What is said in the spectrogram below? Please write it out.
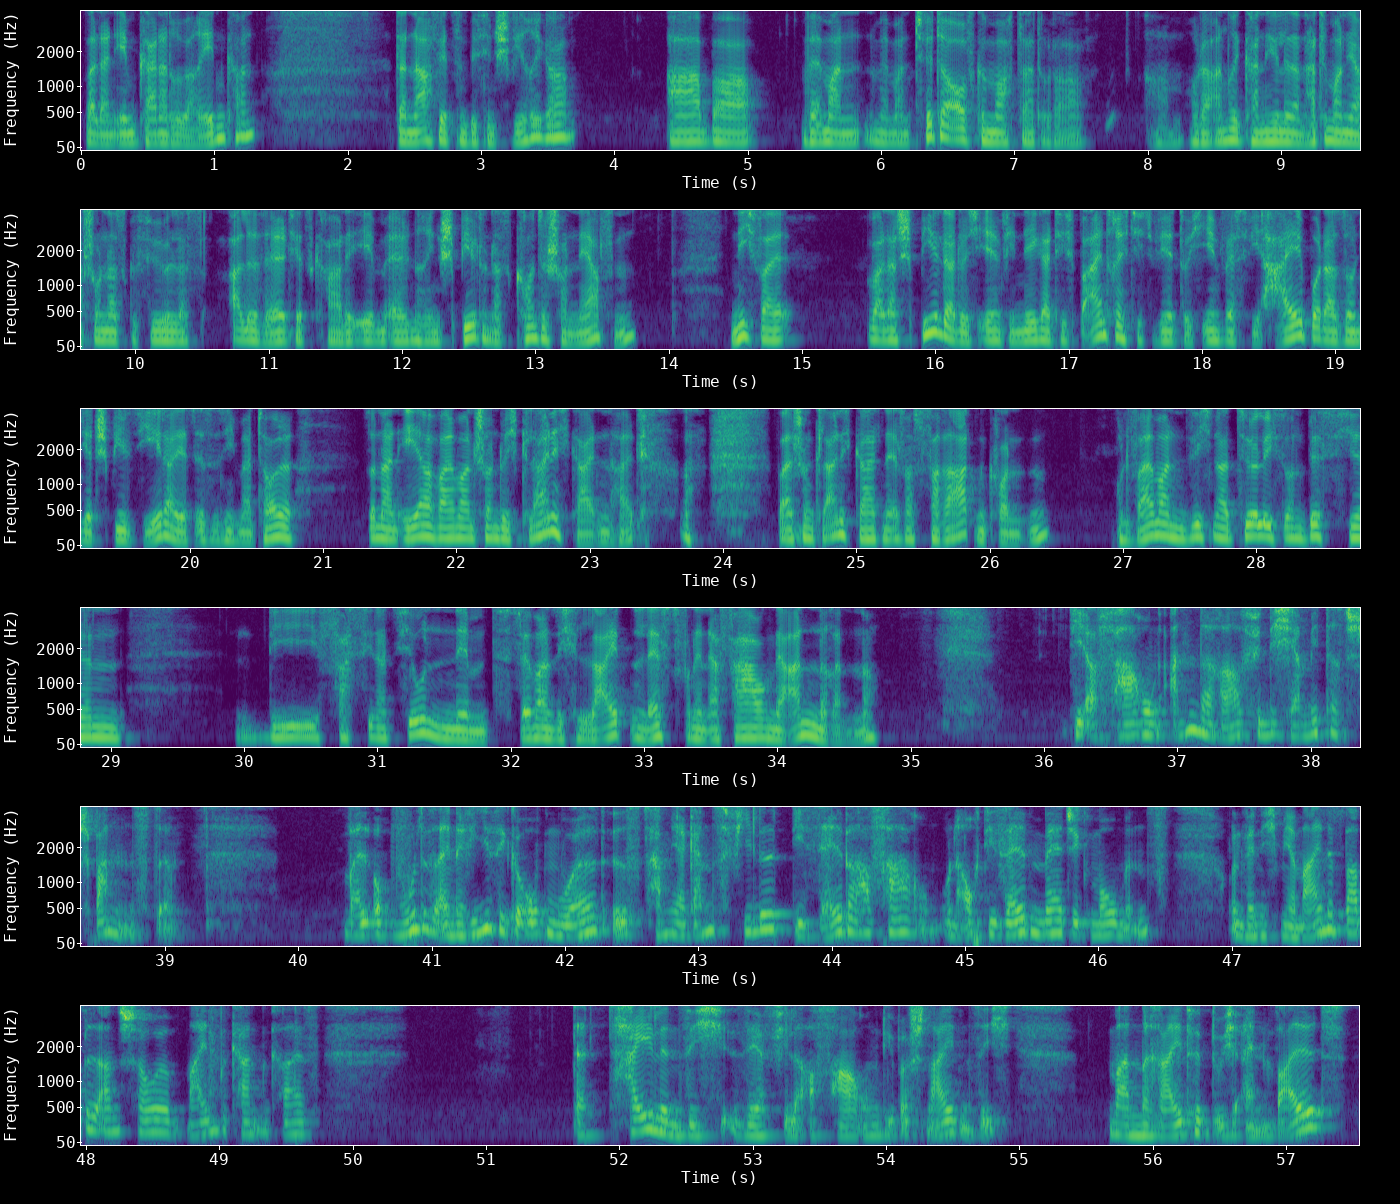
weil dann eben keiner drüber reden kann. Danach wird's ein bisschen schwieriger. Aber wenn man, wenn man Twitter aufgemacht hat oder oder andere Kanäle, dann hatte man ja schon das Gefühl, dass alle Welt jetzt gerade eben Elden Ring spielt und das konnte schon nerven. Nicht, weil, weil das Spiel dadurch irgendwie negativ beeinträchtigt wird durch irgendwas wie Hype oder so und jetzt spielt jeder, jetzt ist es nicht mehr toll, sondern eher, weil man schon durch Kleinigkeiten halt, weil schon Kleinigkeiten etwas verraten konnten und weil man sich natürlich so ein bisschen die Faszination nimmt, wenn man sich leiten lässt von den Erfahrungen der anderen. Ne? Die Erfahrung anderer finde ich ja mit das Spannendste. Weil obwohl es eine riesige Open World ist, haben ja ganz viele dieselbe Erfahrung und auch dieselben Magic Moments. Und wenn ich mir meine Bubble anschaue, meinen Bekanntenkreis, da teilen sich sehr viele Erfahrungen, die überschneiden sich. Man reitet durch einen Wald,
